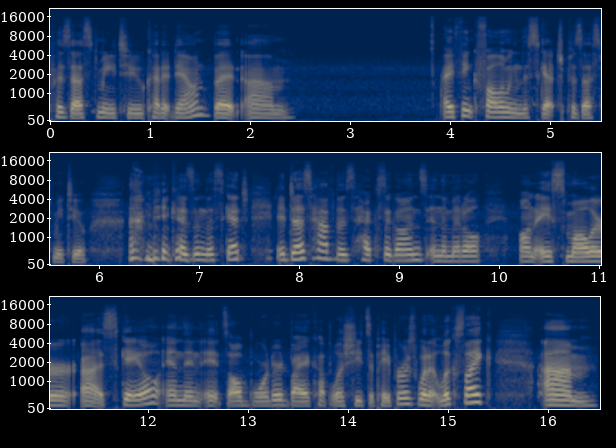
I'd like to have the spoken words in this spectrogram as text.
possessed me to cut it down, but um, I think following the sketch possessed me too, because in the sketch, it does have those hexagons in the middle on a smaller uh, scale and then it's all bordered by a couple of sheets of paper is what it looks like. Um,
